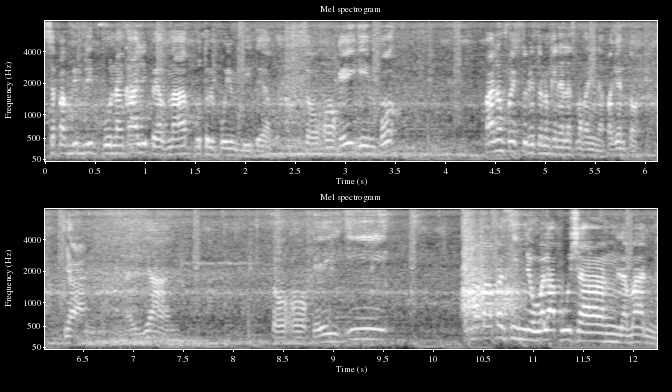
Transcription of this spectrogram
sa pagbi-bleed po ng caliper na putol po yung bleeder. So okay, game po. Paano pwesto nito nung kinalas mo kanina? Pag ganito. Yan. Ayan. So, okay. I mapapansin nyo, wala po siyang laman.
